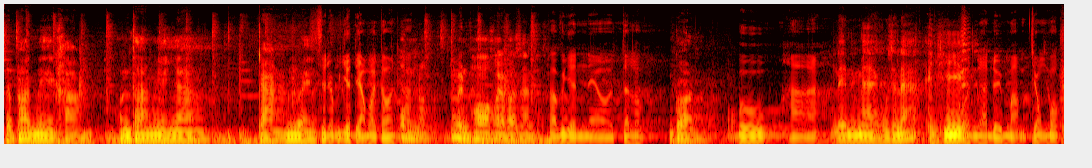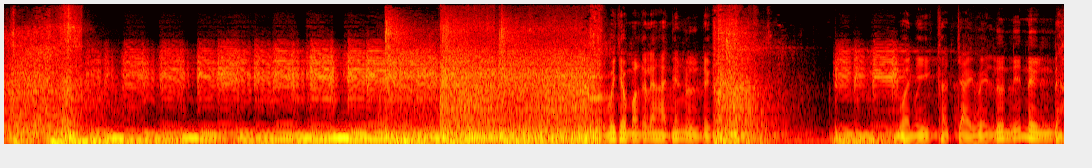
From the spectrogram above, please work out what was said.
สภาพไม่ให้ขามหนทางไม่ให้ยางกลางไม่ไหวแสดงภาพยนตร์ยางมาตอนครับถ้าเป็นพ่อคอยว่าสันภาพยนตร์แนวตลกก่อนบูฮาเล่นแม่กูซะแล้วไอ้ที่ผลงานโดยหม่ำจงบกคุณผู้ชมมากันแล้วหาที่นั่งเลยนะครับ วันนี้ขัดใจวัยรุ่นนิดนึงนะ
